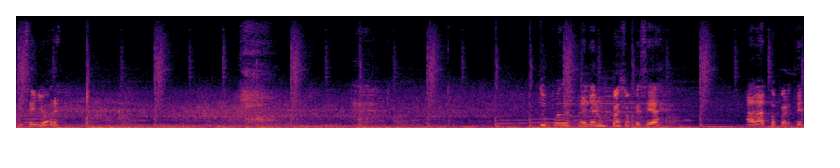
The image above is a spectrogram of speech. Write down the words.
Sí, señores. Tú puedes prender un peso que sea adatto per te.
